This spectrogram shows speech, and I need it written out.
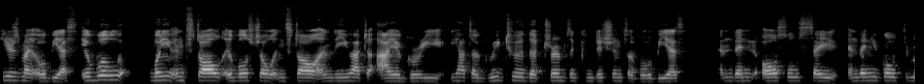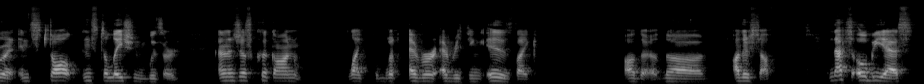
here's my OBS. It will when you install, it will show install, and then you have to I agree. You have to agree to the terms and conditions of OBS, and then it also say, and then you go through an install installation wizard, and then just click on like whatever everything is, like other the other stuff, and that's OBS.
